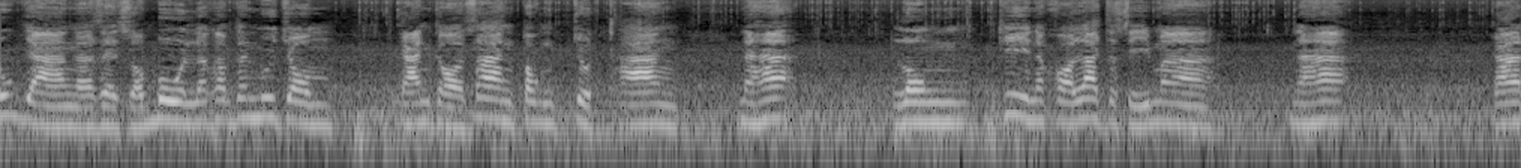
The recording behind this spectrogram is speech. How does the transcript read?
ทุกอย่างอะเสร็จสมบูรณ์แล้วครับท่านผู้ชมการก่อสร้างตรงจุดทางนะฮะลงที่นครราชสีมานะฮะการ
